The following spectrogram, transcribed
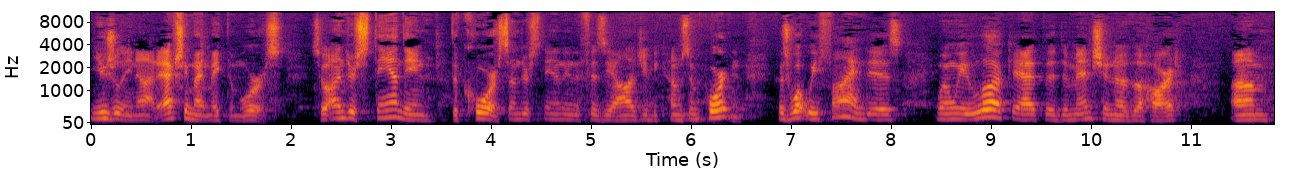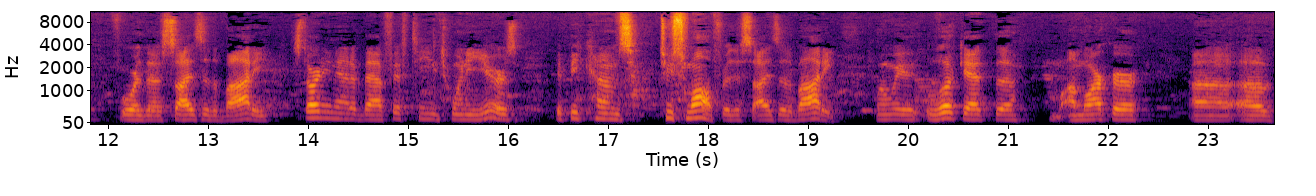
Usually not. It actually might make them worse. So understanding the course, understanding the physiology becomes important. Because what we find is when we look at the dimension of the heart um, for the size of the body, starting at about 15, 20 years, it becomes too small for the size of the body. When we look at the, a marker uh, of,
